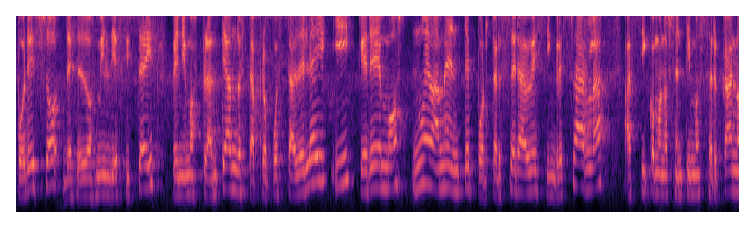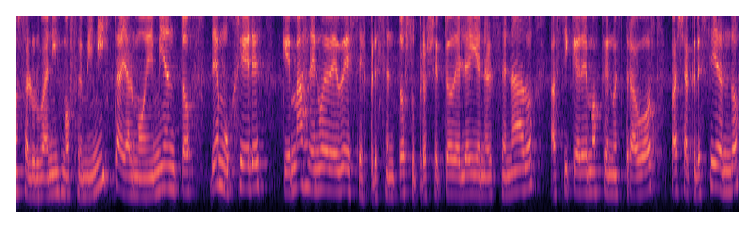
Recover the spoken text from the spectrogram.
Por eso, desde 2016 venimos planteando esta propuesta de ley y queremos nuevamente, por tercera vez, ingresarla, así como nos sentimos cercanos al urbanismo feminista y al movimiento de mujeres que más de nueve veces presentó su proyecto de ley en el Senado, así queremos que nuestra voz vaya creciendo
